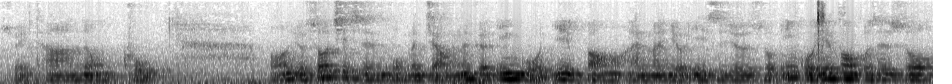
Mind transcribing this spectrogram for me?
所以他那种苦哦，有时候其实我们讲那个因果业报哦，还蛮有意思，就是说因果业报不是说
